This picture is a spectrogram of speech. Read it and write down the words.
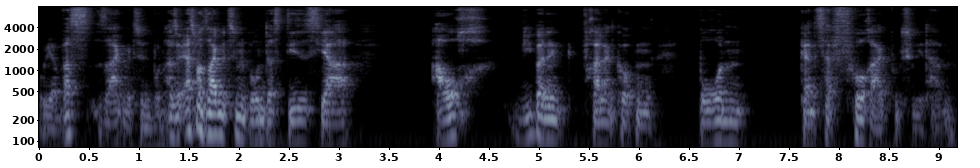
Oh ja, was sagen wir zu den Bohnen? Also erstmal sagen wir zu den Bohnen, dass dieses Jahr auch, wie bei den Freilandgurken, Bohnen ganz hervorragend funktioniert haben.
